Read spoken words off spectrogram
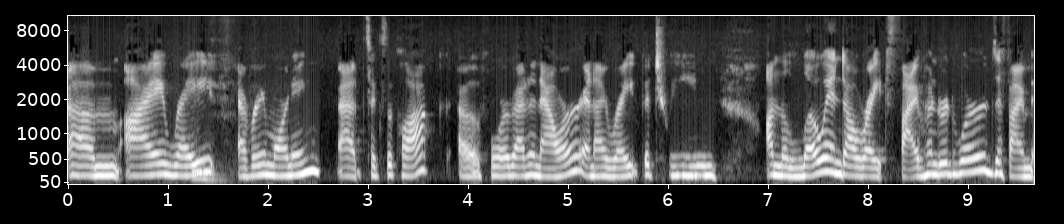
Um, I write mm. every morning at six o'clock. uh, for about an hour, and I write between. On the low end, I'll write 500 words if I'm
